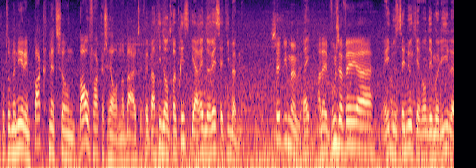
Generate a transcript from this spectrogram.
komt een meneer in pak met zo'n bouwvakkershelm naar buiten. Ik fait partie de l'entreprise qui a rénové cet immeuble. Cet immeuble Oui. Allez, vous avez... Uh... Oui, nous, c'est nous qui avons démoli le,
